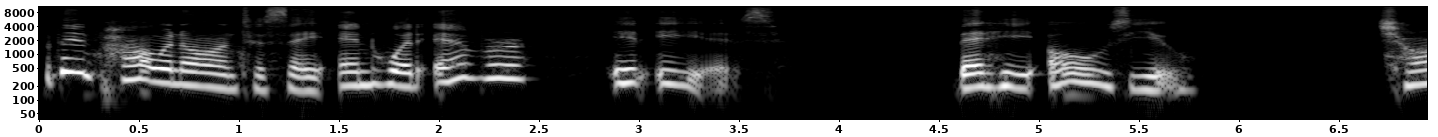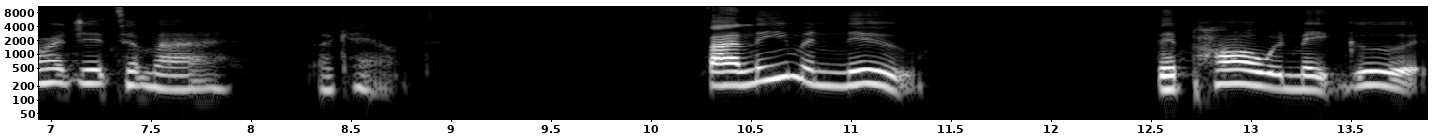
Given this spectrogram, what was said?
But then Paul went on to say, and whatever it is that he owes you, charge it to my account. Philemon knew that Paul would make good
